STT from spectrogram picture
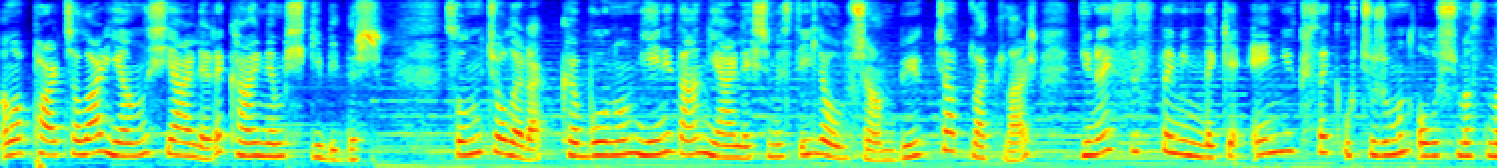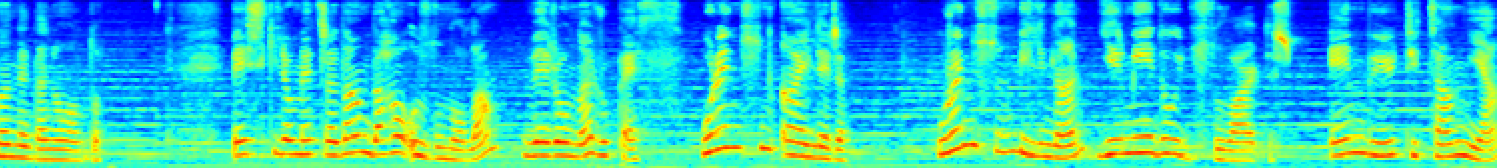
Ama parçalar yanlış yerlere kaynamış gibidir. Sonuç olarak kabuğunun yeniden yerleşmesiyle oluşan büyük çatlaklar Güneş sistemindeki en yüksek uçurumun oluşmasına neden oldu. 5 kilometreden daha uzun olan Verona Rupes. Uranüs'ün ayları Uranüs'ün bilinen 27 uydusu vardır. En büyüğü Titania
